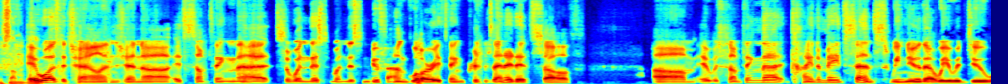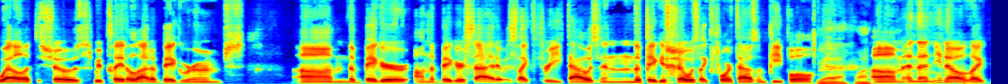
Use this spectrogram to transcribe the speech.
for some of you. It was a challenge, and uh, it's something that so when this when this New Found Glory thing presented itself, um, it was something that kind of made sense. We knew that we would do well at the shows. We played a lot of big rooms. Um, the bigger on the bigger side, it was like three thousand. The biggest show was like four thousand people. Yeah. Wow. Um, and then, you know, like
